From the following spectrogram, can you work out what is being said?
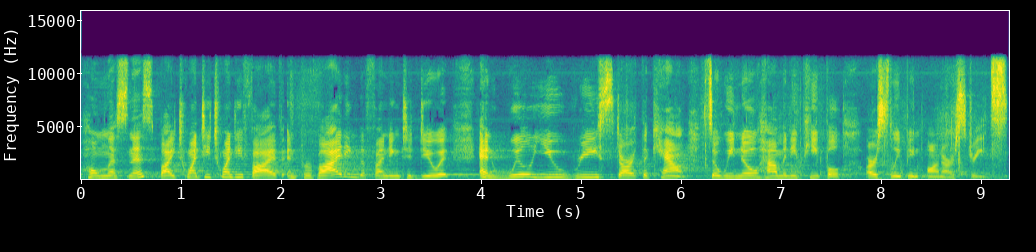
homelessness by 2025 and providing the funding to do it? And will you restart the count so we know how many people are sleeping on our streets?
